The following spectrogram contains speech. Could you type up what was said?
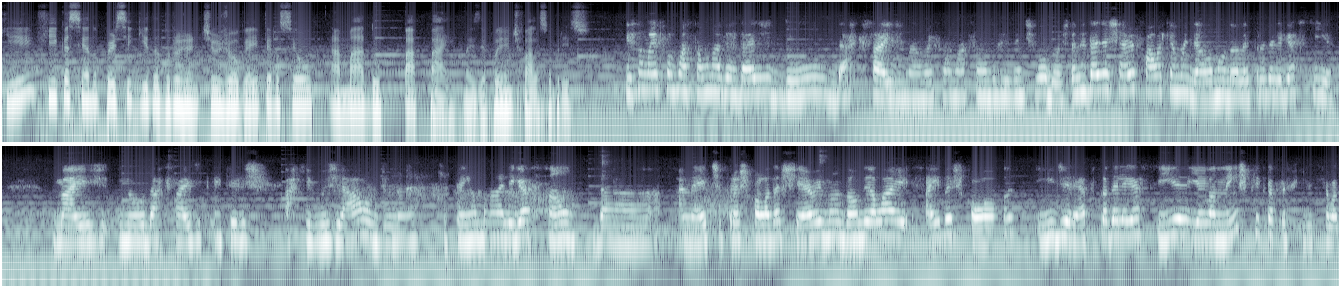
Que fica sendo perseguida durante o jogo aí pelo seu amado papai. Mas depois a gente fala sobre isso. Isso é uma informação, na verdade, do Darkseid, não é uma informação do Resident Evil 2. Na verdade, a Sherry fala que a mãe dela mandou ela ir pra delegacia. Mas no Darkseid tem aqueles arquivos de áudio, né? Que tem uma ligação da Annette para a escola da Sherry, mandando ela sair da escola e ir direto para a delegacia. E ela nem explica para a filha que ela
